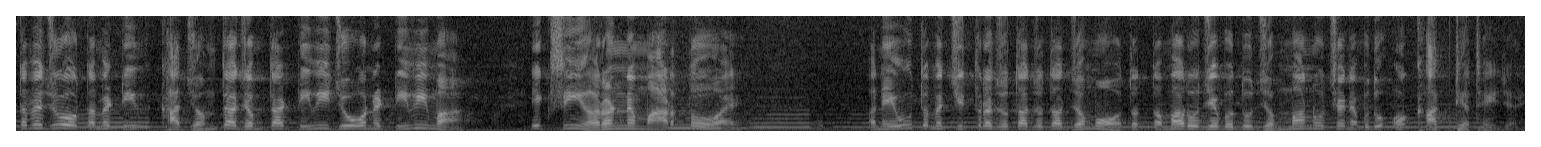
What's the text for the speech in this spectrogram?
તમે જુઓ, તમે ટીવી ખા, જમતા જમતા ટીવી જુઓ અને ટીવીમાં એક સિંહ હરણને મારતો હોય અને એવું તમે ચિત્ર જોતા જોતા જમો, તો તમારું જે બધું જમવાનું છે ને બધું અખાદ્ય થઈ જાય.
